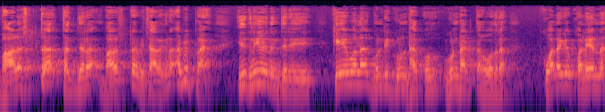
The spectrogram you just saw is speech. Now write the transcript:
ಭಾಳಷ್ಟು ತಜ್ಞರ ಭಾಳಷ್ಟು ವಿಚಾರಕರ ಅಭಿಪ್ರಾಯ. ಇದಕ್ಕೆ ನೀವೇನಂತೀರಿ ಕೇವಲ ಗುಂಡಿಗೆ ಗುಂಡು ಹಾಕೋದು, ಗುಂಡು ಹಾಕ್ತಾ ಹೋದ್ರೆ, ಕೊಲೆಗೆ ಕೊಲೆಯನ್ನು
